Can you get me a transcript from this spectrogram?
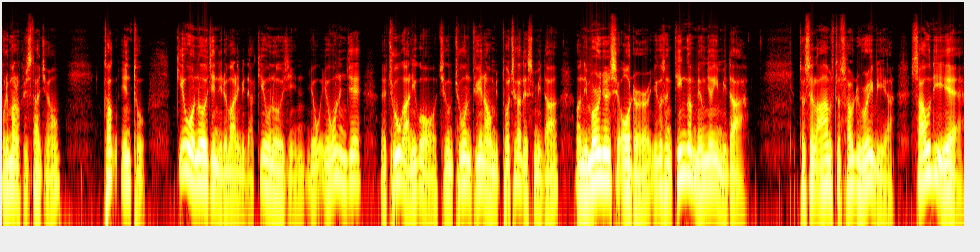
우리말하고 비슷하죠. tucked into 끼워 넣어진 이런 말입니다. 끼워 넣어진. 요, 요거는 이제 주어가 아니고 지금 주어는 뒤에 나옵니다. 도치가 됐습니다. An emergency order. 이것은 긴급 명령입니다. To sell arms to Saudi Arabia. 사우디에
